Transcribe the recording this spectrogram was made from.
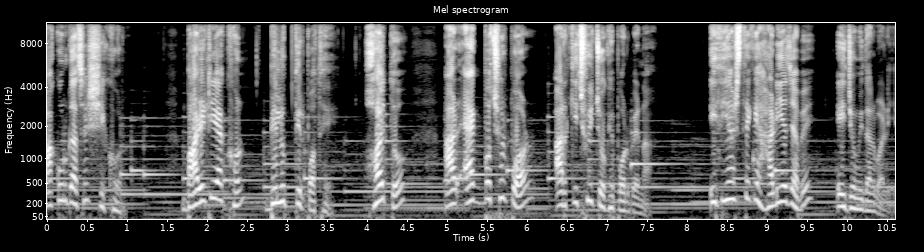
পাকুর গাছের শিখর। বাড়িটি এখন বিলুপ্তির পথে। হয়তো আর এক বছর পর আর কিছুই চোখে পড়বে না। ইতিহাস থেকে হারিয়ে যাবে এই জমিদার বাড়ি।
